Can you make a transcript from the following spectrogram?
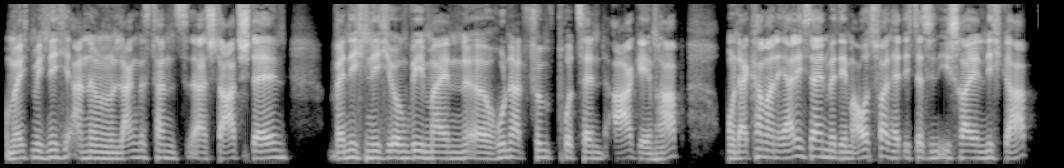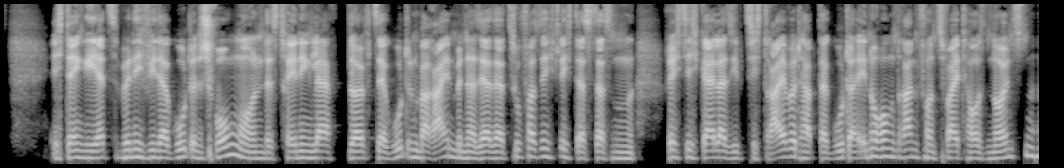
und möchte mich nicht an einem Langdistanz-Start stellen, wenn ich nicht irgendwie mein äh, 105% A-Game habe. Und da kann man ehrlich sein, mit dem Ausfall hätte ich das in Israel nicht gehabt ich denke, jetzt bin ich wieder gut in Schwung und das Training läuft sehr gut in Bahrain. Bin da sehr, sehr zuversichtlich, dass das ein richtig geiler 73 wird. Hab da gute Erinnerungen dran von 2019.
